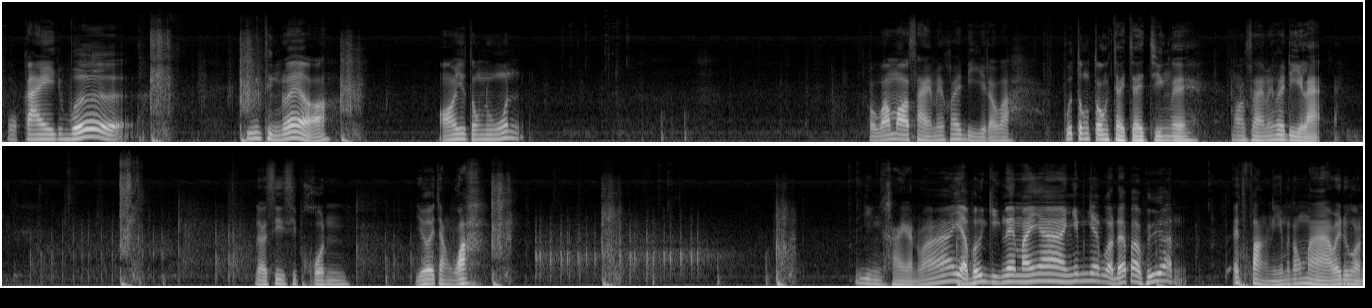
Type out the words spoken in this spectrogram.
โอ้ไกลเวอร์ยิงถึงด้วยเหรอ อ๋ออยู่ตรงนู้น ผมว่ามอไซค์ไม่ค่อยดีแล้วว่ะ พูดตรงๆจากใจจริงเลย มอไซค์ไม่ค่อยดีละเหลือสี่สิบคน เยอะจังวะ ยิงใครกันวะ อย่าเพิ่งยิงได้ไหมอะ เงียบๆก่อนได้ป่ะเพื่อนไอ้ฝั่งนี้มันต้องมาไว้ด่วน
